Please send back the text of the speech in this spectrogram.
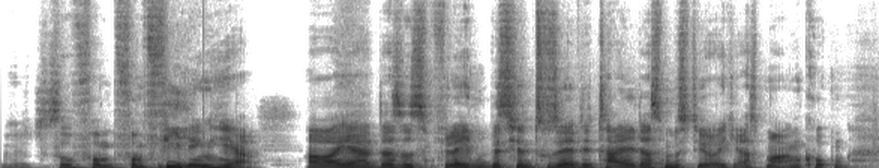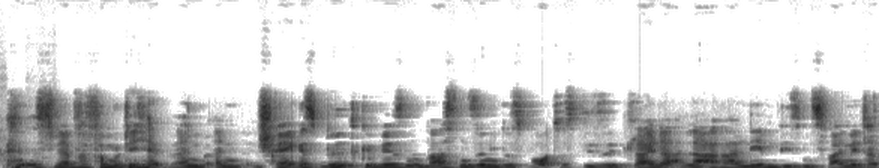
hm. So vom, vom Feeling her. Aber ja, das ist vielleicht ein bisschen zu sehr Detail, das müsst ihr euch erstmal angucken. es wäre vermutlich ein, ein schräges Bild gewesen, im wahrsten Sinne des Wortes, diese kleine Alara neben diesem 2,20 Meter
